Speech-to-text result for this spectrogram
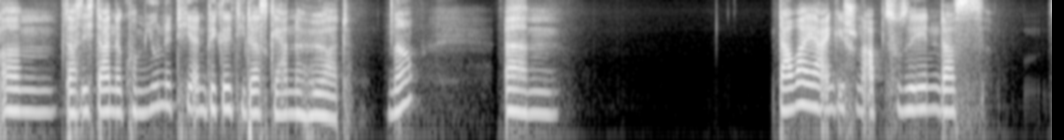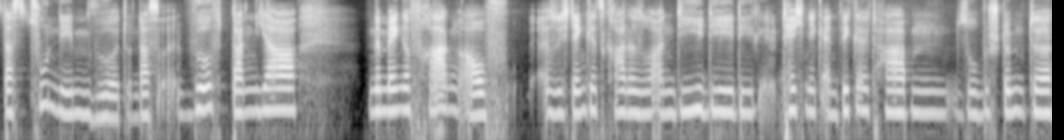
ähm, dass sich da eine Community entwickelt, die das gerne hört. Ne? ähm, da war ja eigentlich schon abzusehen, dass das zunehmen wird. Und das wirft dann ja eine Menge Fragen auf. Also ich denke jetzt gerade so an die, die die Technik entwickelt haben, so bestimmte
